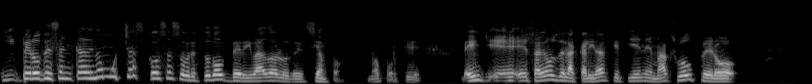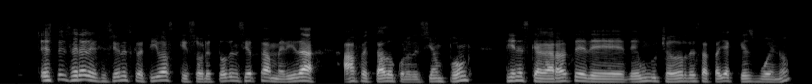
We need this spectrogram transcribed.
Y, pero desencadenó muchas cosas, sobre todo derivado a lo de CM Punk, ¿no? Porque eh, eh, sabemos de la calidad que tiene Maxwell, pero esta serie de decisiones creativas que sobre todo en cierta medida ha afectado con lo de CM Punk, tienes que agarrarte de, un luchador de esta talla que es bueno,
